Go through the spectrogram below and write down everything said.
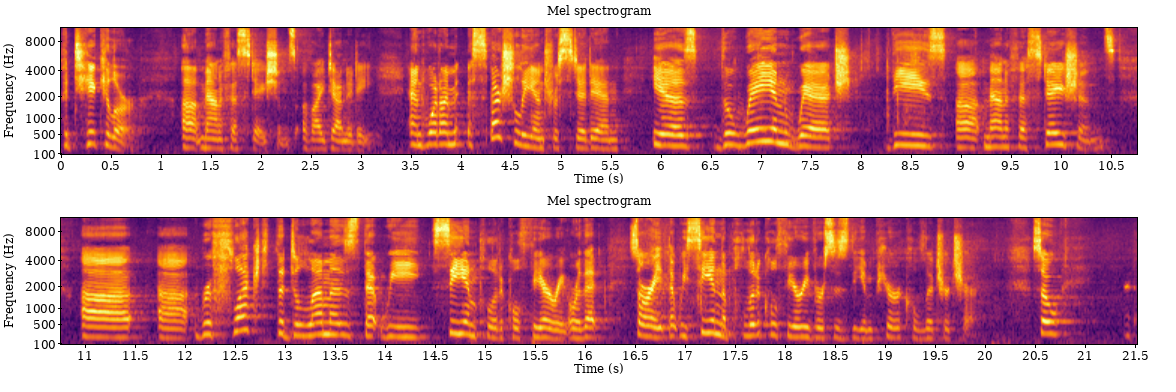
particular uh, manifestations of identity. And what I'm especially interested in is the way in which these uh, manifestations uh, uh, reflect the dilemmas that we see in political theory, or that, sorry, that we see in the political theory versus the empirical literature. So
